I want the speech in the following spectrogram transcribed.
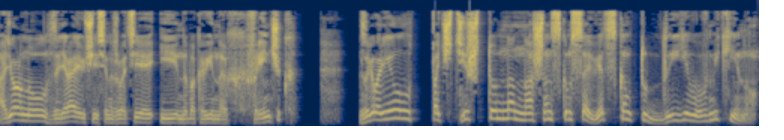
одернул задирающийся на животе и на боковинах френчик, заговорил почти что на нашинском советском туды его в Микину.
